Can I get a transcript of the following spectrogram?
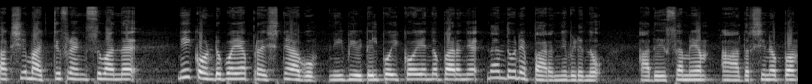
പക്ഷെ മറ്റു ഫ്രണ്ട്സ് വന്ന് നീ കൊണ്ടുപോയ പ്രശ്നമാകും നീ വീട്ടിൽ പോയിക്കോ എന്ന് പറഞ്ഞ് നന്ദുവിനെ പറഞ്ഞു വിടുന്നു അതേസമയം ആദർശിനൊപ്പം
